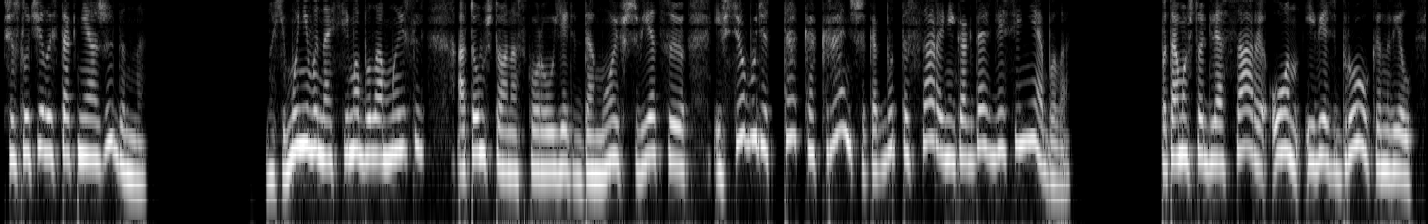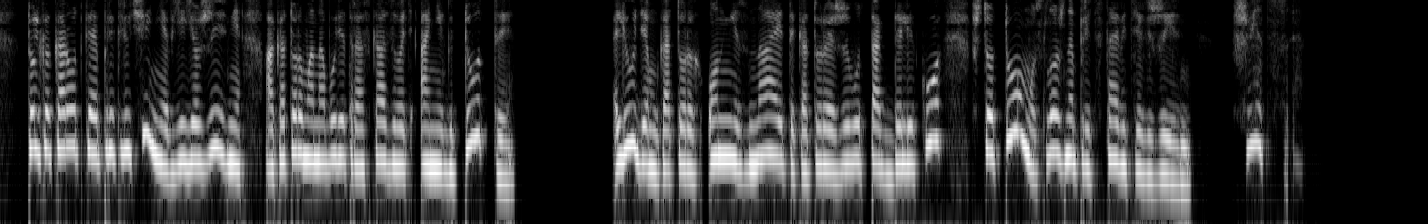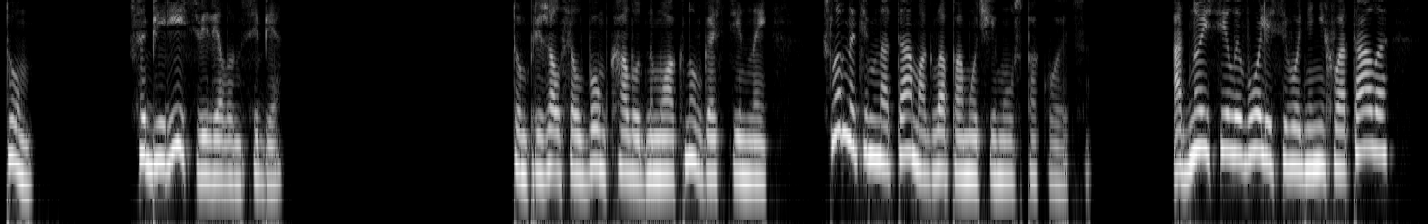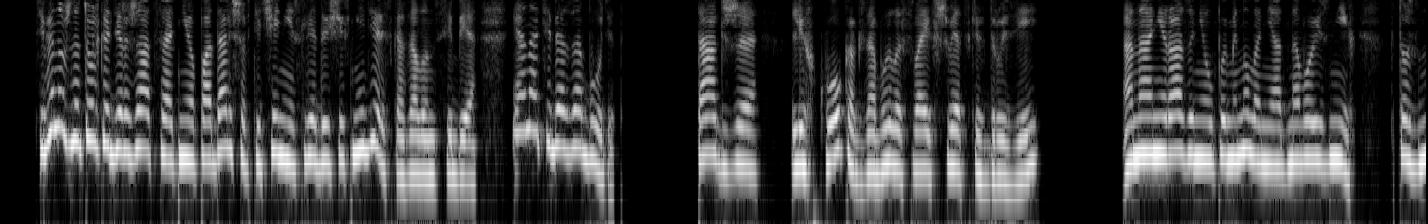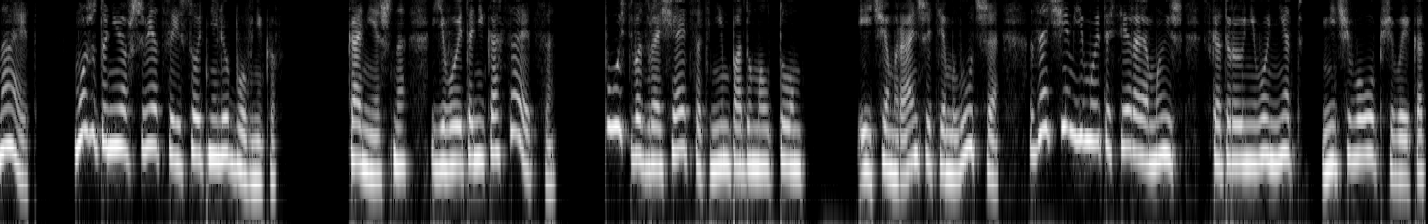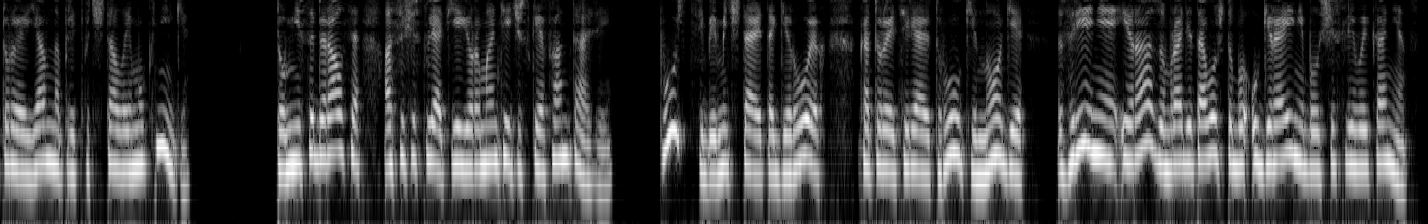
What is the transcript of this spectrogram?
Все случилось так неожиданно. Но ему невыносима была мысль о том, что она скоро уедет домой, в Швецию, и все будет так, как раньше, как будто Сары никогда здесь и не было потому что для Сары он и весь Броукенвилл — только короткое приключение в ее жизни, о котором она будет рассказывать анекдоты людям, которых он не знает и которые живут так далеко, что Тому сложно представить их жизнь. Швеция. «Том, соберись», — велел он себе. Том прижался лбом к холодному окну в гостиной, словно темнота могла помочь ему успокоиться. Одной силы воли сегодня не хватало. Тебе нужно только держаться от нее подальше в течение следующих недель, сказал он себе, и она тебя забудет. Так же легко, как забыла своих шведских друзей. Она ни разу не упомянула ни одного из них. Кто знает, может, у нее в Швеции сотни любовников. Конечно, его это не касается. Пусть возвращается к ним, подумал Том. И чем раньше, тем лучше. Зачем ему эта серая мышь, с которой у него нет ничего общего и которая явно предпочитала ему книги? Том не собирался осуществлять ее романтические фантазии. Пусть себе мечтает о героях, которые теряют руки, ноги, зрение и разум ради того, чтобы у героини был счастливый конец.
